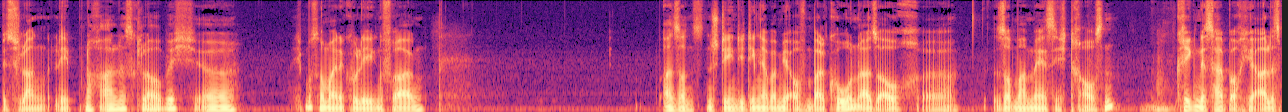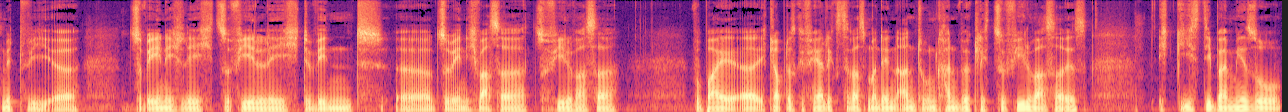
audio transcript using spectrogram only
Bislang lebt noch alles, glaube ich. Äh, ich muss mal meine Kollegen fragen. Ansonsten stehen die Dinger bei mir auf dem Balkon, also auch äh, sommermäßig draußen. Kriegen deshalb auch hier alles mit, wie äh, zu wenig Licht, zu viel Licht, Wind, äh, zu wenig Wasser, zu viel Wasser. Wobei, äh, ich glaube, das Gefährlichste, was man denen antun kann, wirklich zu viel Wasser ist. Ich gieße die bei mir so,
